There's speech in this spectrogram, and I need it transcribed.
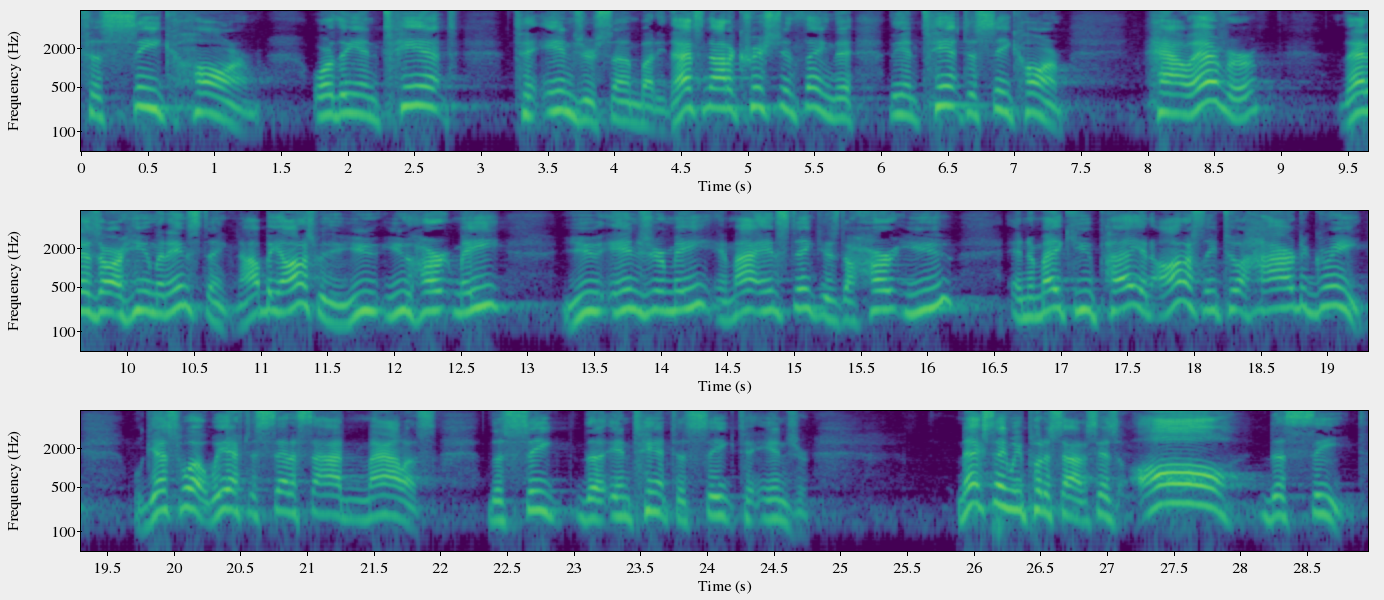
to seek harm or the intent to injure somebody. That's not a Christian thing, the, the intent to seek harm. However, that is our human instinct. I'll be honest with you. You, you hurt me, you injure me, and my instinct is to hurt you and to make you pay, and honestly, to a higher degree. Well, guess what? We have to set aside malice, the, seek, the intent to seek to injure. Next thing we put aside, it says all deceit.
